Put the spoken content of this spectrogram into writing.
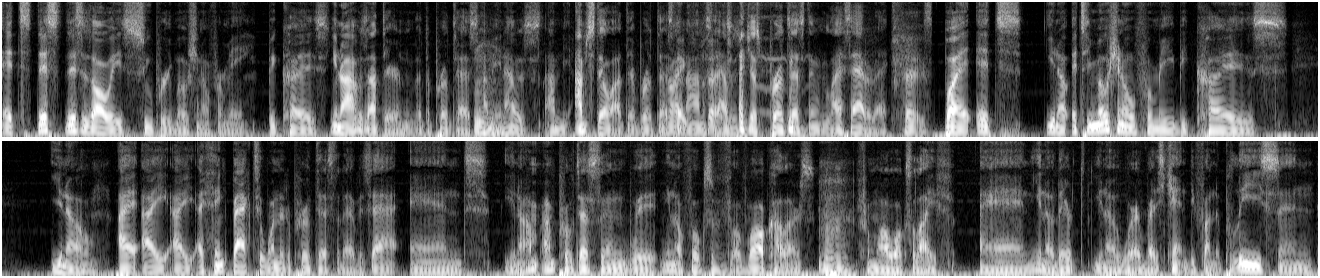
it's this this is always super emotional for me because you know I was out there at the protest. I mean, mm-hmm. I was I mean I'm still out there protesting. Right, honestly, facts. I was just protesting last Saturday. Facts. But it's you know it's emotional for me because you know I, I I I think back to one of the protests that I was at and you know I'm, I'm protesting with you know folks of, of all colors mm-hmm. from all walks of life and you know they're you know where everybody's chanting defund the police and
